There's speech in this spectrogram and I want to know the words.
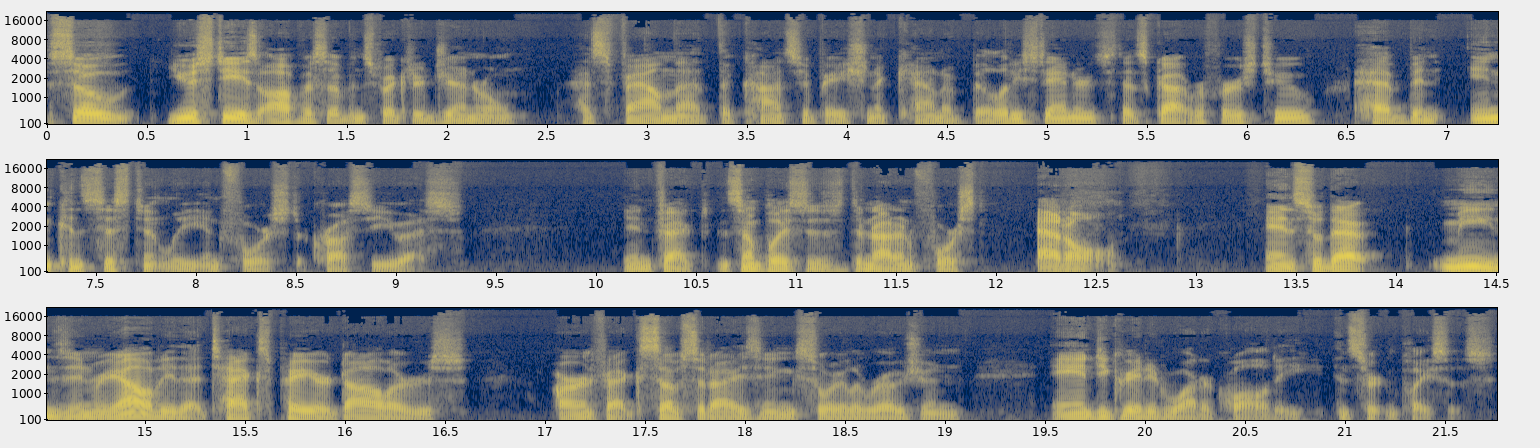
So, USDA's Office of Inspector General has found that the conservation accountability standards that Scott refers to have been inconsistently enforced across the U.S. In fact, in some places, they're not enforced at all. And so that means in reality that taxpayer dollars are in fact subsidizing soil erosion and degraded water quality in certain places.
